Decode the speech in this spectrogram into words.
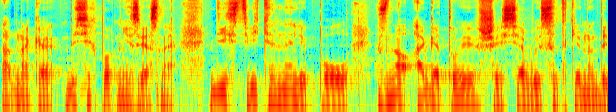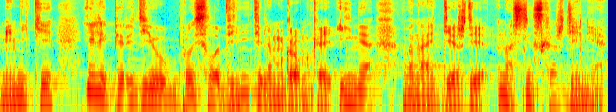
Однако до сих пор неизвестно, действительно ли Пол знал о готовившейся высадке на Доминике или Пердью бросил обвинителям громкое имя в надежде на снисхождение.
